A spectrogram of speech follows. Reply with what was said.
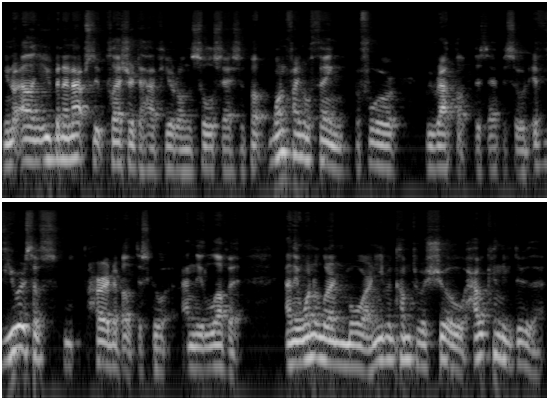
You know, Alan, you've been an absolute pleasure to have here on Soul Sessions. But one final thing before we wrap up this episode. If viewers have heard about Disco and they love it and they want to learn more and even come to a show, how can they do that?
